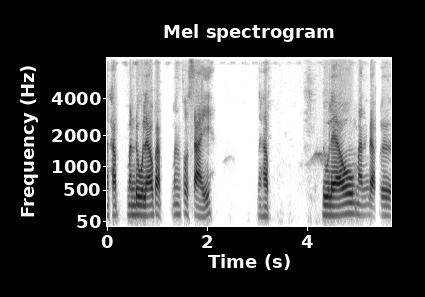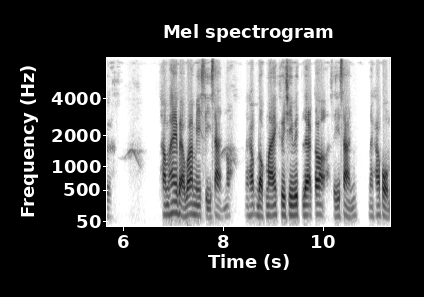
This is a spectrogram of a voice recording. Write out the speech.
นะครับ มันดูแล้วแบบมันสดใสนะครับ ดูแล้วมันแบบเออทำให้แบบว่ามีสีสันเนาะนะครับ ดอกไม้คือชีวิตและก็สีสันนะครับผม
